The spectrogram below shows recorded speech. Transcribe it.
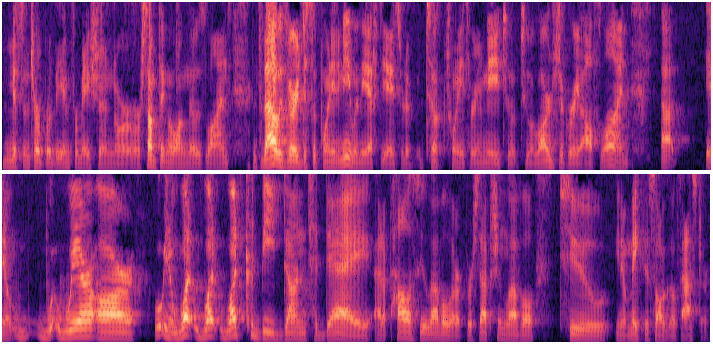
misinterpret the information or, or, something along those lines. And so that was very disappointing to me when the FDA sort of took 23andMe to, to a large degree offline. Uh, you know, where are you know what what what could be done today at a policy level or a perception level to you know make this all go faster?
